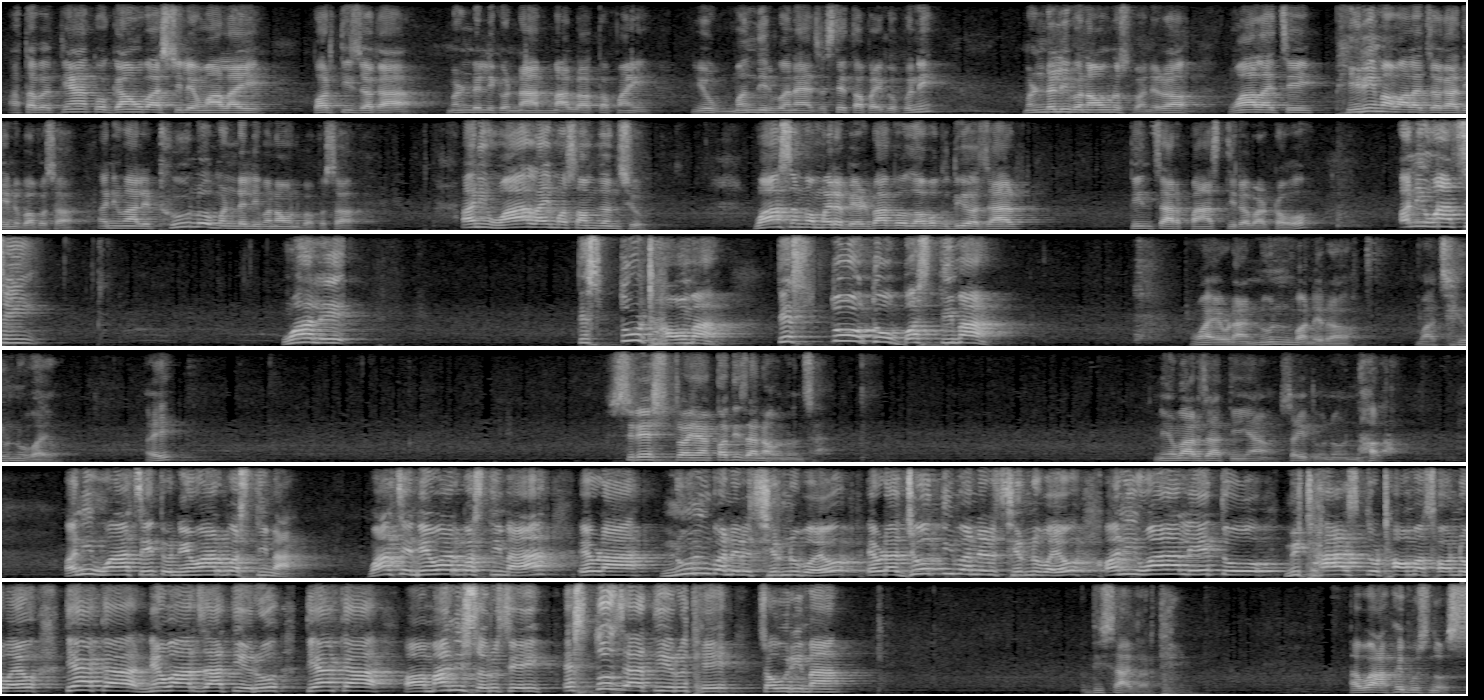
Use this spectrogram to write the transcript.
अथवा त्यहाँको गाउँवासीले उहाँलाई प्रति जग्गा मण्डलीको नाममा ल तपाईँ यो मन्दिर बनाए जस्तै तपाईँको पनि मण्डली बनाउनुहोस् भनेर उहाँलाई चाहिँ फ्रीमा उहाँलाई जग्गा दिनुभएको छ। अनि उहाँले ठुलो मण्डली बनाउनु भएको छ। अनि उहाँलाई म सम्झन्छु। उहाँसँग मेरो भेट भएको लगभग दुई हजार तिन चार पाँचतिरबाट हो। अनि उहाँ चाहिँ उहाँले त्यस्तो ठाउँमा त्यस्तो त्यो बस्तीमा उहाँ एउटा नुन बनेर उहाँ छिर्नुभयो है? श्रेष्ठ यहाँ कतिजना हुनुहुन्छ? नेवार जाति यहाँ सहित हुनुहुन्न होला। अनि उहाँ चाहिँ त्यो नेवार बस्तीमा उहाँ चाहिँ नेवार बस्तीमा एउटा नुन बनेर छिर्नुभयो एउटा ज्योति बनेर छिर्नुभयो अनि उहाँले त्यो मिठास त्यो ठाउँमा छर्नुभयो। त्यहाँका नेवार जातिहरू त्यहाँका मानिसहरू चाहिँ यस्तो जातिहरू थिए चौरीमा दिशा गर्थे अब आफै बुझ्नुहोस्।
